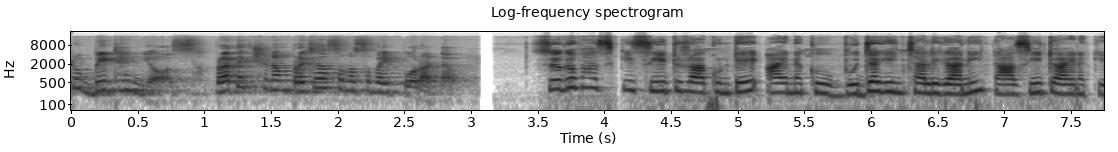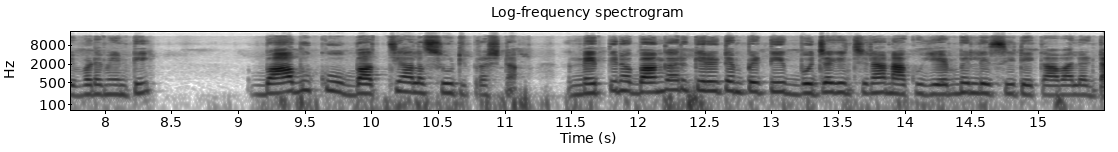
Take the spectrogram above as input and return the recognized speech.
టు బీటెన్ న్యూస్ ప్రతిక్షణం ప్రజా సమస్యపై పోరాటం. సుగవాస్కి సీటు రాకుంటే ఆయనకు బుజ్జగించాలి కానీ నా సీటు ఆయనకు ఇవ్వడమేంటి? బాబుకు బత్యాల సూటి ప్రశ్న. నెత్తిన బంగారు కిరీటం పెట్టి బుజ్జగించినా నాకు ఎమ్మెల్యే సీటే కావాలంట.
